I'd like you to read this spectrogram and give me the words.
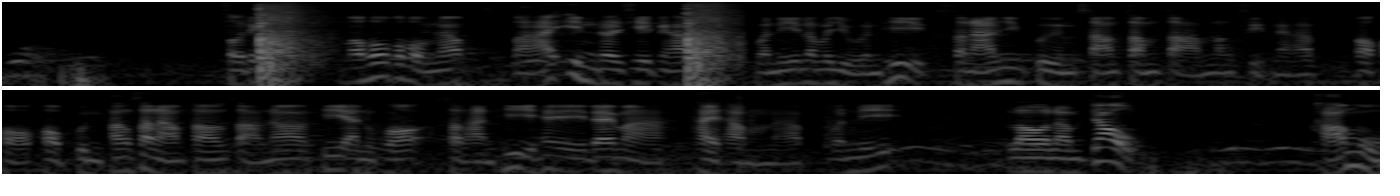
สวัสดีครับ มาพบกับผมนะครับ สายอินเทอร์ชิตนะครับ วันนี้เรามาอยู่กันที่สนามยิงปืน 333 ลังสิตนะครับ ก็ขอขอบคุณทั้งสนาม 333 นะครับที่อนุเคราะห์สถานที่ให้ได้มาถ่ายทำนะครับ วันนี้เรานำเจ้าขาหมู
